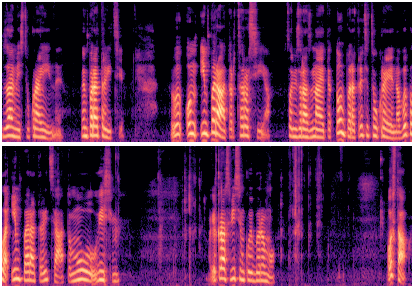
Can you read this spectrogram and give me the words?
замість України. Імператриці. Імператор це Росія. Самі зразу знаєте, хто імператриця це Україна. Випала імператриця, тому 8. Якраз вісімку і беремо. Ось так.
